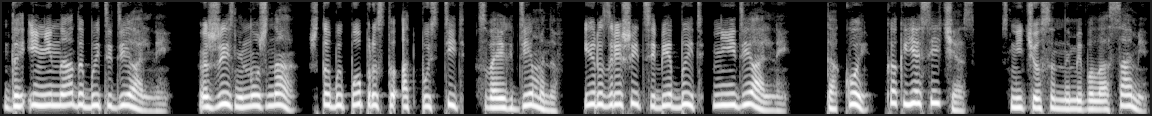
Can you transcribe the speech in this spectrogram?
Да и не надо быть идеальной. Жизнь нужна, чтобы попросту отпустить своих демонов и разрешить себе быть неидеальной, такой, как я сейчас, с нечесанными волосами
